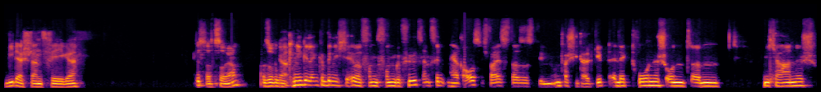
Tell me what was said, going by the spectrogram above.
widerstandsfähiger. Ist das so, ja? Also ja. Kniegelenke bin ich äh, vom, vom Gefühlsempfinden heraus. Ich weiß, dass es den Unterschied halt gibt, elektronisch und ähm, mechanisch.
